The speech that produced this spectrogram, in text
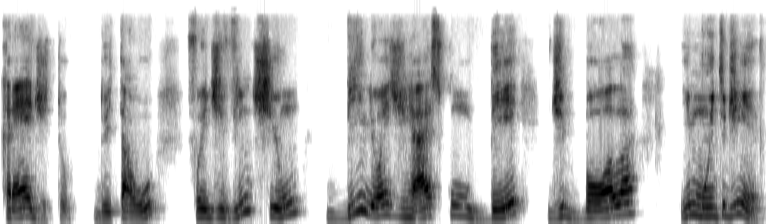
crédito do Itaú foi de 21 bilhões de reais com um B de bola e muito dinheiro.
